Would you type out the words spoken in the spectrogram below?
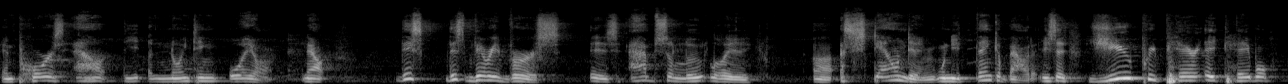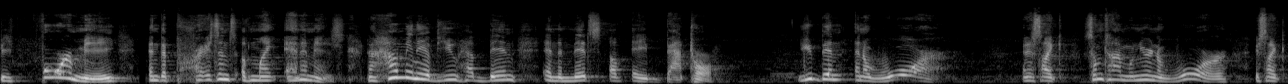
and pours out the anointing oil. Now, this, this very verse is absolutely uh, astounding when you think about it. He says, You prepare a table before me in the presence of my enemies. Now, how many of you have been in the midst of a battle? You've been in a war. And it's like, sometimes when you're in a war, it's like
